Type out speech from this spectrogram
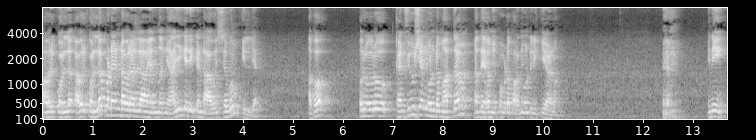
അവർ കൊല്ല അവർ കൊല്ലപ്പെടേണ്ടവരല്ല എന്ന് ന്യായീകരിക്കേണ്ട ആവശ്യവും ഇല്ല. അപ്പോ ഒരു ഒരു കൺഫ്യൂഷൻ കൊണ്ട് മാത്രം അദ്ദേഹം ഇപ്പോൾ ഇവിടെ പറഞ്ഞുകൊണ്ടിരിക്കുകയാണ്. ഇനി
